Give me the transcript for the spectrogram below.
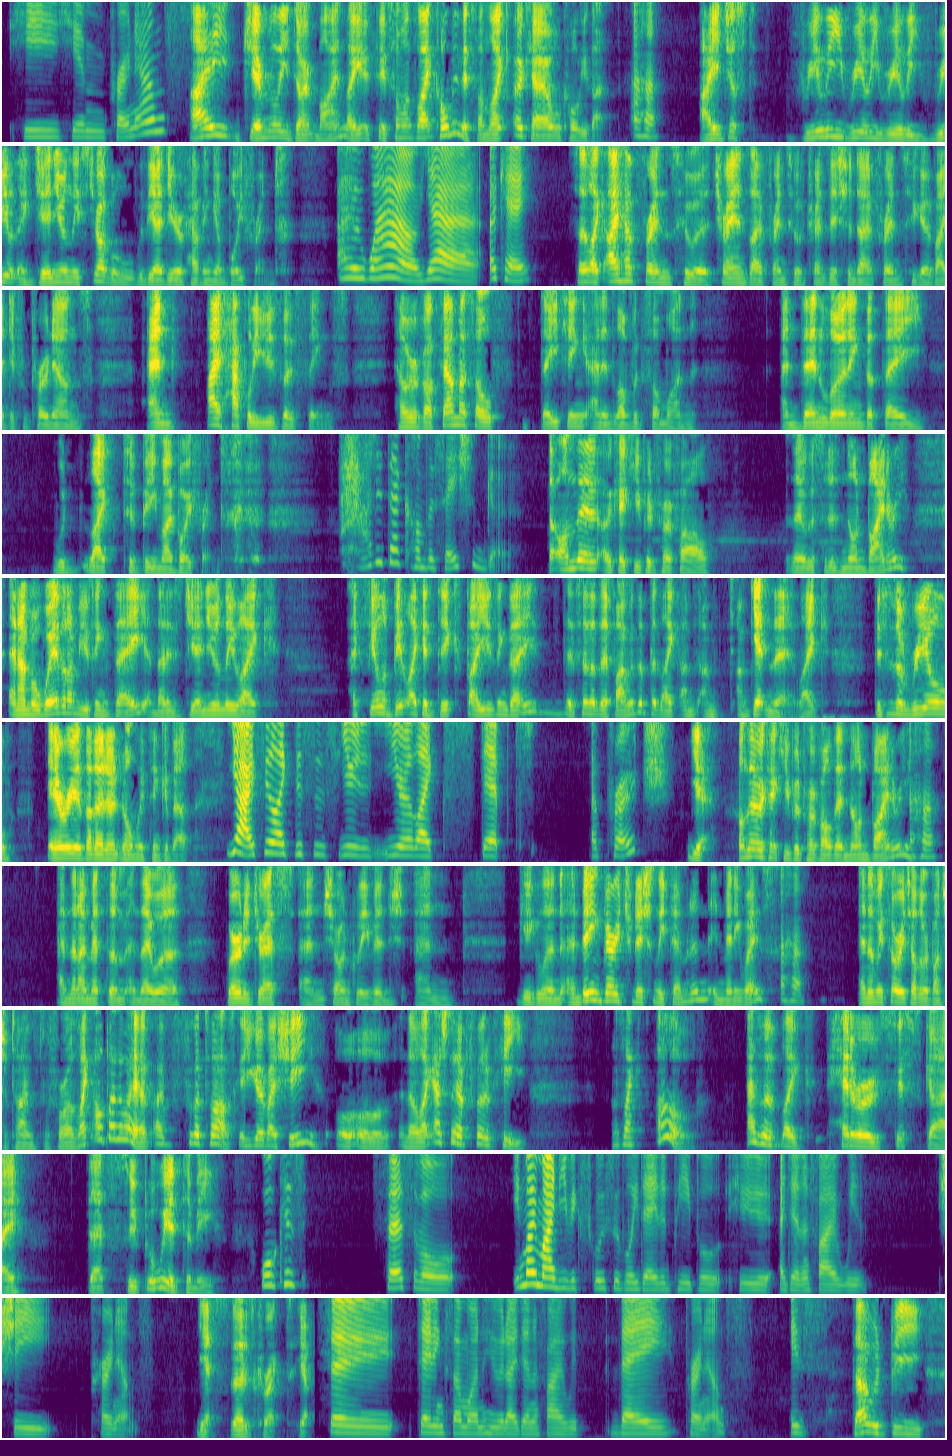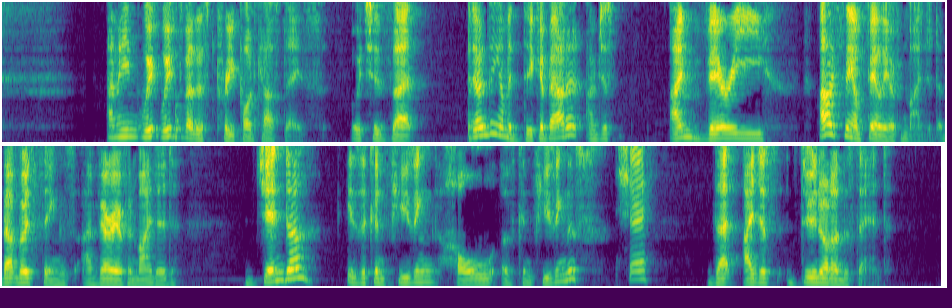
he, him pronouns? I generally don't mind. Like if, if someone's like, call me this, I'm like, okay, I will call you that. Uh-huh. I just really, really, really, really like genuinely struggle with the idea of having a boyfriend. Oh wow, yeah. Okay. So like I have friends who are trans, I have friends who have transitioned, I have friends who go by different pronouns, and I happily use those things. However, I found myself dating and in love with someone and then learning that they would like to be my boyfriend. How did that conversation go? On their OkCupid profile, they're listed as non-binary, and I'm aware that I'm using they, and that is genuinely like I feel a bit like a dick by using they. They've said that they're fine with it, but like I'm I'm I'm getting there. Like this is a real area that I don't normally think about. Yeah, I feel like this is your your like stepped approach. Yeah. On their OkCupid profile, they're non-binary, Uh-huh. and then I met them, and they were wearing a dress and showing cleavage and giggling and being very traditionally feminine in many ways. Uh-huh. And then we saw each other a bunch of times before. I was like, "Oh, by the way, I, I forgot to ask. You go by she or?" or... And they were like, "Actually, I prefer he." I was like, "Oh, as a like hetero cis guy, that's super weird to me." Well, cuz first of all, in my mind you've exclusively dated people who identify with she pronouns. Yes, that is correct. Yeah. So dating someone who would identify with they pronouns is That would be. I mean, we've we've talked about this pre-podcast days, which is that I don't think I'm a dick about it. I'm just I'm very. I like to think I'm fairly open-minded about most things. I'm very open-minded. Gender is a confusing whole of confusingness sure. that I just do not understand.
